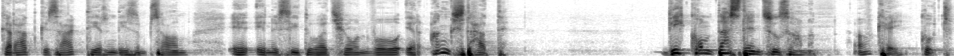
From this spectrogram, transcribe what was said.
gerade gesagt hier in diesem Psalm, in einer Situation, wo er Angst hatte. Wie kommt das denn zusammen? Okay, gut.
